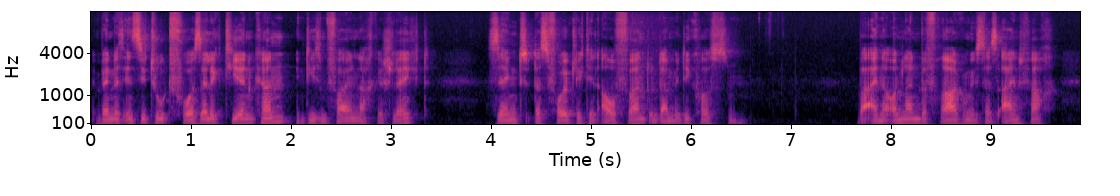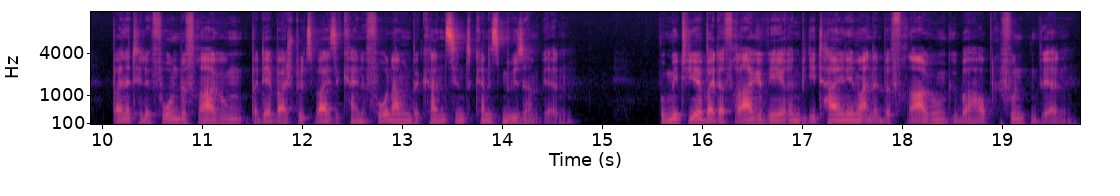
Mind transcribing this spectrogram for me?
Wenn das Institut vorselektieren kann, in diesem Fall nach Geschlecht, senkt das folglich den Aufwand und damit die Kosten. Bei einer Online-Befragung ist das einfach, bei einer Telefonbefragung, bei der beispielsweise keine Vornamen bekannt sind, kann es mühsam werden. Womit wir bei der Frage wären, wie die Teilnehmer an der Befragung überhaupt gefunden werden.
